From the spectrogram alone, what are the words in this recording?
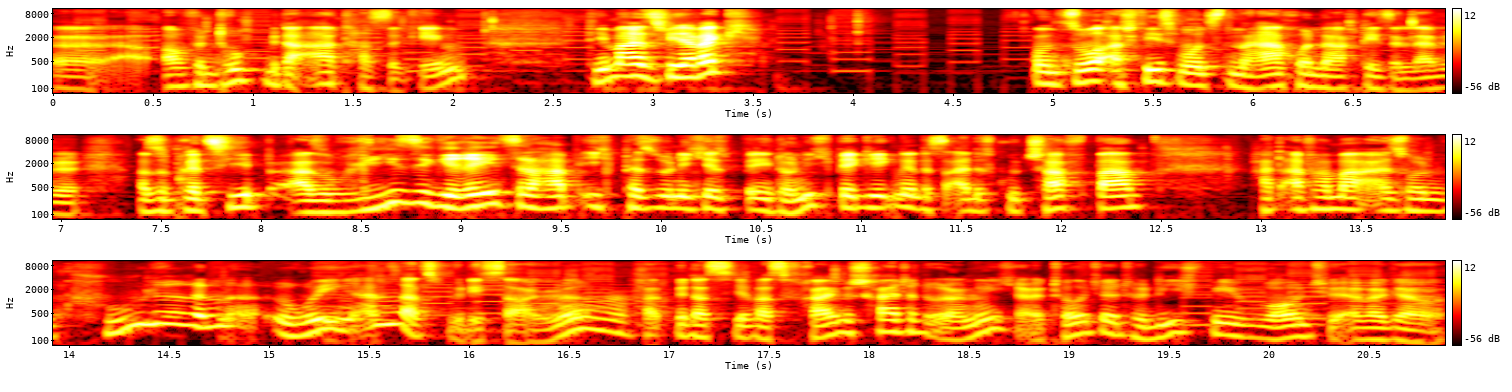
äh, auf den Druck mit der A-Taste gehen. Die machen jetzt wieder weg. Und so erschließen wir uns nach und nach diese Level. Also im Prinzip, also riesige Rätsel habe ich persönlich jetzt bin ich noch nicht begegnet. Das ist alles gut schaffbar. Hat einfach mal so einen cooleren, ruhigen Ansatz, würde ich sagen. Ne? Hat mir das hier was freigeschaltet oder nicht? I told you to leave me, won't you ever go?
